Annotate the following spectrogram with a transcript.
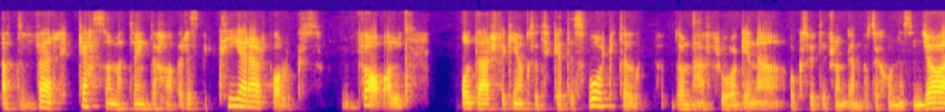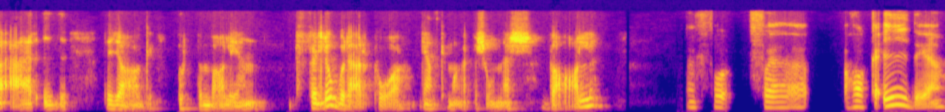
att verka som att jag inte respekterar folks val. Och därför kan jag också tycka att det är svårt att ta upp de här frågorna också utifrån den positionen som jag är i, där jag uppenbarligen förlorar på ganska många personers val. Får, får jag haka i det?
